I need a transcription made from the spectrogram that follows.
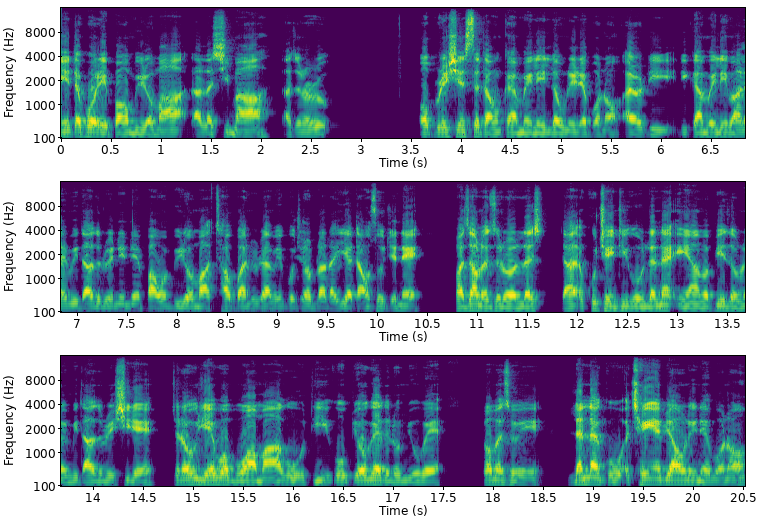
ရင်တက်ဖွဲ့တွေပေါင်းပြီးတော့မှဒါလက်ရှိမှာဒါကျွန်တော်တို့ operation set down campaign လေးလုပ်နေတယ်ပေါ့နော်အဲ့တော့ဒီဒီ campaign လေးမှာလည်းမိသားစုတွေအနေနဲ့ပါဝင်ပြီးတော့မှ6ပတ်ထူထားပေးဖို့ကျွန်တော် Plata ကြီးကတောင်းဆိုခြင်းနဲ့ ဘာကြောင့်လဲဆိုတော့လက်ဒါအခုချိန်ထိကိုလက်နက်အင်အားမပြည့်စုံတဲ့မိသားစုတွေရှိတယ်ကျွန်တော်တို့ရဲဘော်ဘဝမှာကိုဒီအကိုပြောခဲ့တယ်လို့မျိုးပဲပြောမယ်ဆိုရင်လက်နက်ကိုအချိန်အပြောင်းလေးနဲ့ပေါ့နော်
